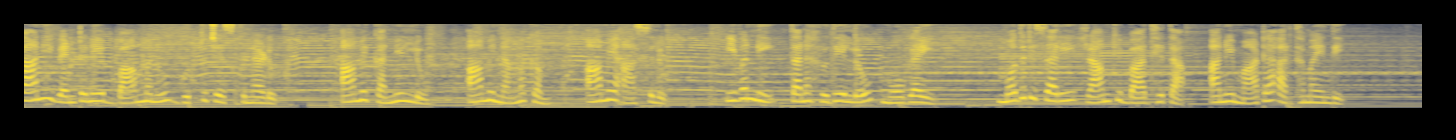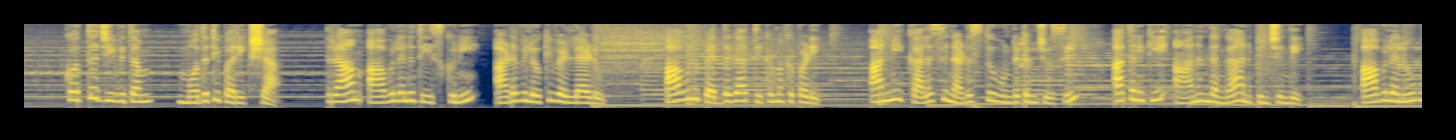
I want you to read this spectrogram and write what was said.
కాని వెంటనే బామ్మను గుర్తు చేసుకున్నాడు. ఆమె కన్నీళ్ళు ఆమె నమ్మకం ఆమె ఆశలు ఇవన్నీ తన హృదయంలో మోగాయి. మొదటిసారి రామ్కి బాధ్యత అనే మాట అర్థమైంది. కొత్త జీవితం మొదటి పరీక్ష. రామ్ ఆవులను తీసుకుని అడవిలోకి వెళ్ళాడు. ఆవులు పెద్దగా తికమకపడి అన్నీ కలసి నడుస్తూ ఉండటం చూసి అతనికి ఆనందంగా అనిపించింది. ఆవులను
